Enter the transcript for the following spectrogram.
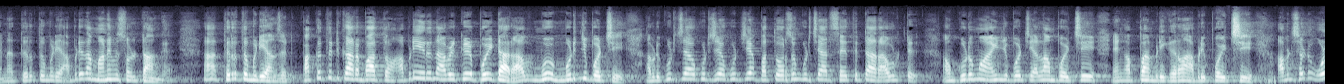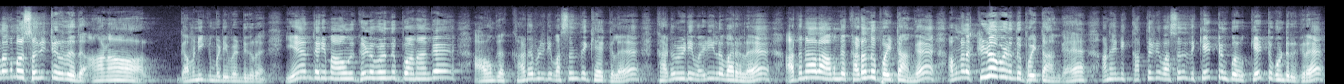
என்ன திருத்த முடியாது அப்படி தான் மனைவி சொல்லிட்டாங்க. ஆ திருத்த முடியாதுன்னு சொல்லிட்டு பக்கத்து வீட்டுக்காரன் பார்த்தோம் அப்படியே இருந்து அவள் கீழே போயிட்டார் அவ மு முடிஞ்சு போச்சு. அப்படி குடிச்சா குடிச்சா குடிச்சா பத்து வருஷம் குடிச்சார் செத்துட்டார் அவுட்டு. அவன் குடும்பம் அழிஞ்சு போச்சு எல்லாம் போயிடுச்சு எங்கள் அப்பா இப்படிக்கிறான் அப்படி போயிடுச்சு. அப்படின்னு சொல்லிட்டு உலகமாக சொல்லிட்டு இருந்தது. ஆனால் கவனிக்கும்படி வேண்டுகிறேன். ஏன் தெரியுமா? அவங்க கீழே விழுந்து போனாங்க. அவங்க கடவுளுடைய வசந்த கேட்கல கடவுளுடைய வழியில் வரல. அதனால் அவங்க கடந்து போயிட்டாங்க. அவங்கள கீழே விழுந்து போயிட்டாங்க. ஆனால் நீ கத்தடி வசனத்தை கேட்டு கேட்டு கொண்டிருக்கிற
